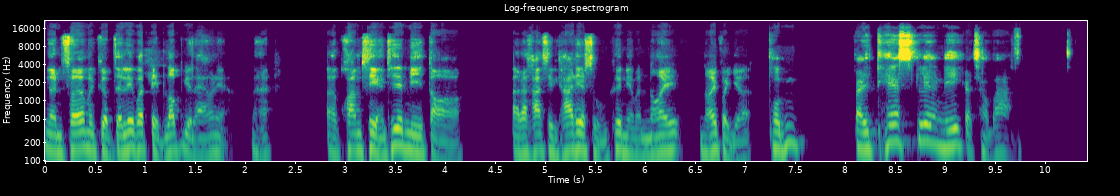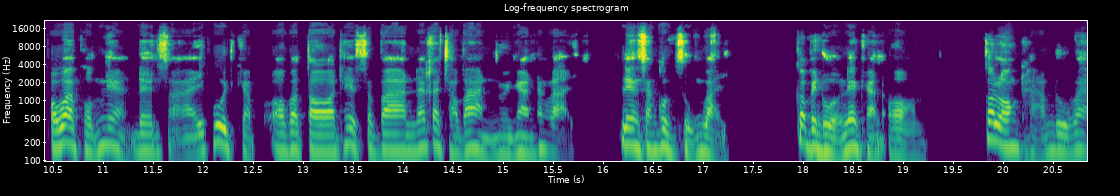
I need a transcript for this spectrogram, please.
เงินเฟ้อมันเกือบจะเรียกว่าติดลบอยู่แล้วเนี่ยนะฮะความเสี่ยงที่จะมีต่อราคาสินค้าที่จะสูงขึ้นเนี่ยมันน้อยน้อยกว่าเยอะ ผมไปเทสเรื่องนี้กับชาวบ้าน เพราะว่าผมเนี่ยเดินสายพูดกับอบตเทศบาลและก็ชาวบ้านหน่วยงานทั้งหลาย เรื่องสังคมสูงวัยก็เป็นห่วงเรื่องการออม ก็ลองถามดูว่า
